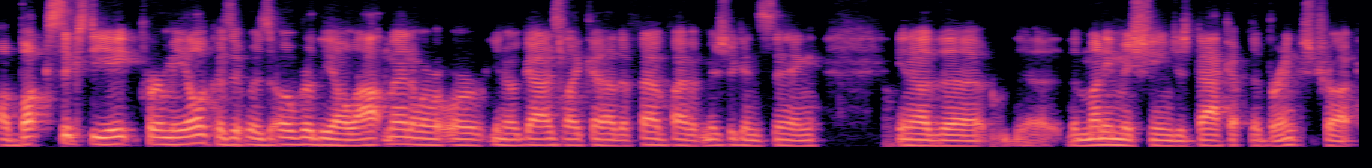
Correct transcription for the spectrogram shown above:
a buck sixty eight per meal because it was over the allotment, or or you know, guys like uh, the Fab Five at Michigan saying, you know, the, the the money machine just back up the Brinks truck.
